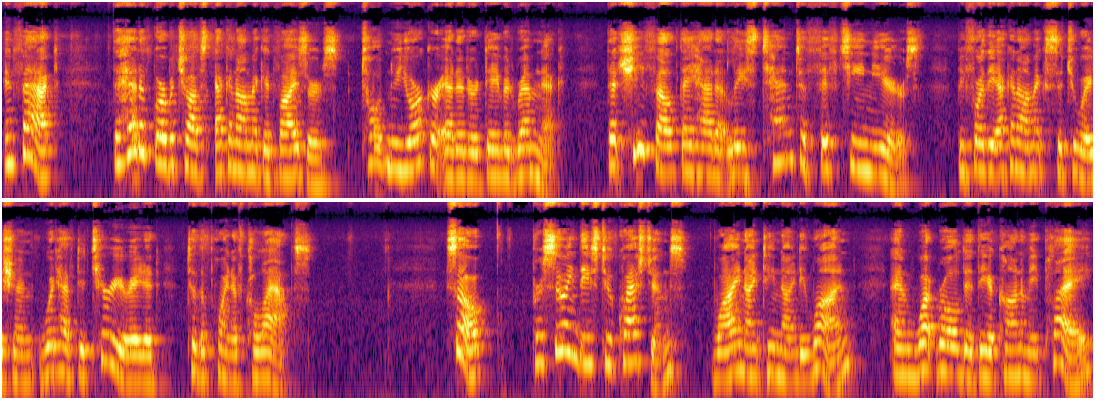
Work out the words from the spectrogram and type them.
In fact, the head of Gorbachev's economic advisors told New Yorker editor David Remnick that she felt they had at least 10 to 15 years before the economic situation would have deteriorated to the point of collapse. So, pursuing these two questions, why 1991 and what role did the economy play,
